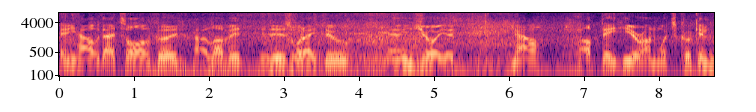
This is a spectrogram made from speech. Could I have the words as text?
anyhow, that's all good. I love it. It is what I do and I enjoy it. Now, update here on what's cooking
